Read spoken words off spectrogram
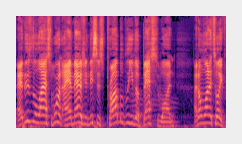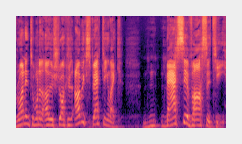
And this is the last one. I imagine this is probably the best one. I don't want it to like run into one of the other structures. I'm expecting like massivosity.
